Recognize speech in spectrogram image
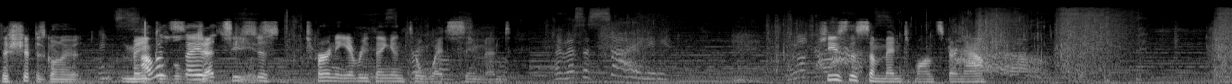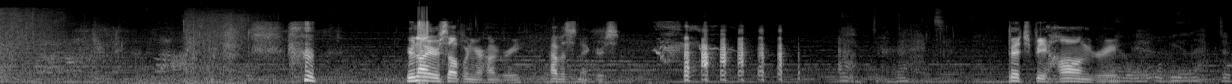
The ship is going to make I would say jet that she's just turning everything into wet cement. For the society. She's the cement monster now. You're not yourself when you're hungry. Have a Snickers. After that, Bitch, be hungry. no one will be left of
